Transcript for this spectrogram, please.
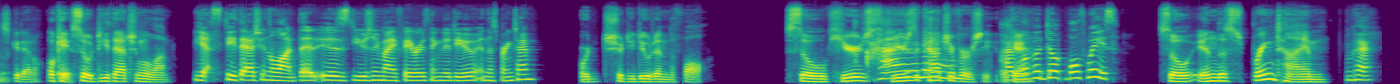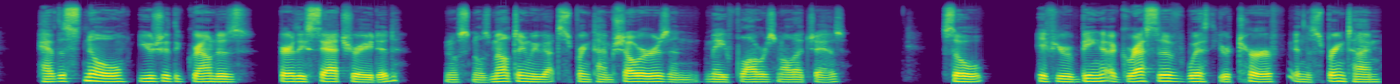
Skedaddle. Okay, so dethatching the lawn. Yes, dethatching the lawn. That is usually my favorite thing to do in the springtime. or should you do it in the fall? So here's I here's the know. controversy. Okay. I love it both ways. So in the springtime, Okay. have the snow. Usually the ground is fairly saturated. You know, snow's melting. We've got springtime showers and May flowers and all that jazz. So if you're being aggressive with your turf in the springtime,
